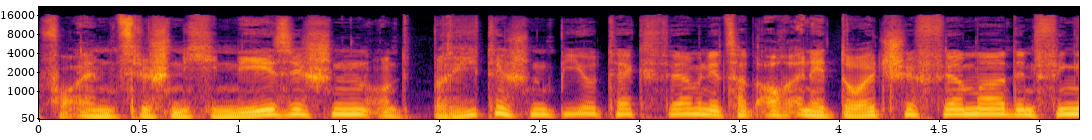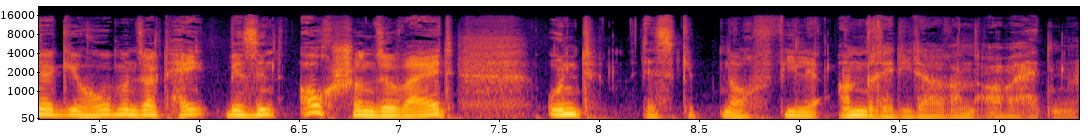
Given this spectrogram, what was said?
vor allem zwischen chinesischen und britischen Biotech-Firmen. Jetzt hat auch eine deutsche Firma den Finger gehoben und sagt, hey, wir sind auch schon so weit und es gibt noch viele andere, die daran arbeiten.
